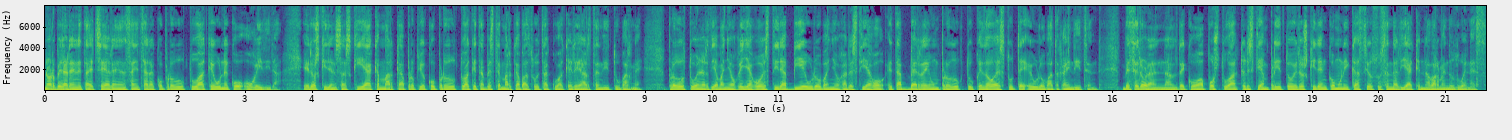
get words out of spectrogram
Norberaren eta etxearen zaintzarako produktuak eguneko hogei dira. Eroskiren saskiak, marka propioko produktuak eta beste marka batzuetakoak ere hartzen ditu barne. Produktuen erdia baino gehiago ez dira bi euro baino garestiago eta berreun produktu edo ez dute euro bat gainditzen. Bezeroran aldeko apostua Cristian Prieto eroskiren komunikazio zuzendariak nabarmendu duenez.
